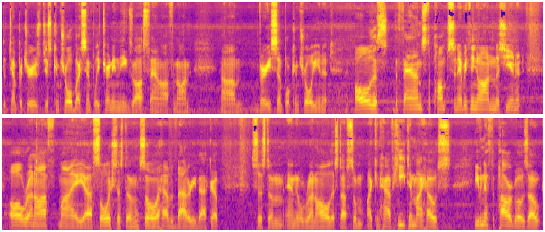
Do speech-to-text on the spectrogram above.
the temperature is just controlled by simply turning the exhaust fan off and on. Um, very simple control unit. All this the fans the pumps and everything on this unit all run off my uh, solar system. So I have a battery backup system and it'll run all this stuff. So I can have heat in my house. Even if the power goes out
